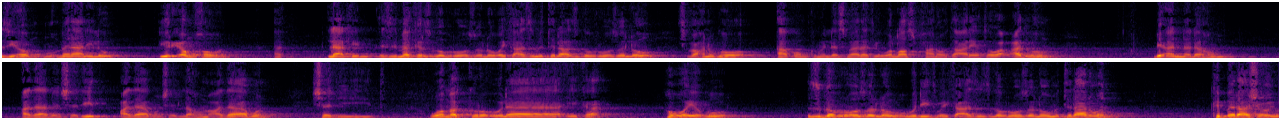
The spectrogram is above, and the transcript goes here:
እዚኦም ሙእመናን ኢሉ ይርኦም ይኸውን ላኪን እዚ መክር ዝገብርዎ ዘለዉ ወይ ከዓ ዝምትላዕ ዝገብርዎ ዘለዉ ፅባሕ ንግሆ ኣብኦም ክምለስ ማለት እዩ ላ ስብሓን ወ የተዋዓድም ብኣነ ም ዓዛብ ሸዲድ ወመክሩ ላይከ ህወ የቡር ዝገብርዎ ዘለዉ ውዲት ወይ ከዓ ዝገብርዎ ዘለዉ ምትላል እውን ክበላሾ እዩ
